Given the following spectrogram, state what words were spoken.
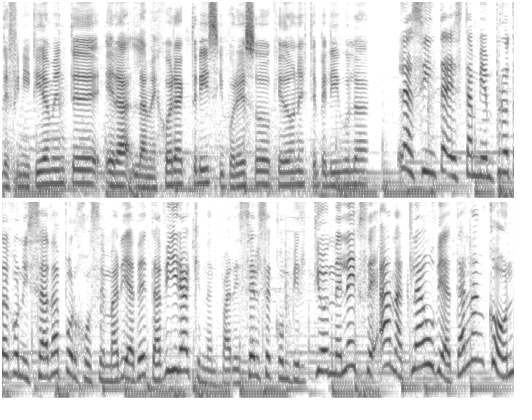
definitivamente era la mejor actriz y por eso quedó en esta película. La cinta es también protagonizada por José María de Tavira, quien al parecer se convirtió en el ex de Ana Claudia Talancón,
